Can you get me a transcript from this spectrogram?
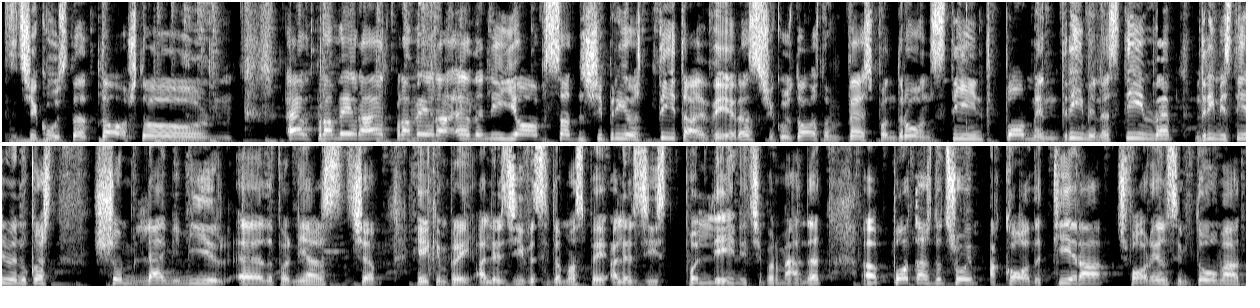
Shikus të dashtun Erdh pranvera, erdh pranvera edhe një javë sot në Shqipëri është dita e verës Shikus të dashtun veç po ndrrohen stinët po me ndrrimin e stinëve Ndrrimi i stinëve nuk është shumë lajm i mirë edhe për njerëz që hekin prej alergjive sidomos prej alergjisë së polenit që përmendet Po tash do të shohim a ka edhe tjera, çfarë janë simptomat,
